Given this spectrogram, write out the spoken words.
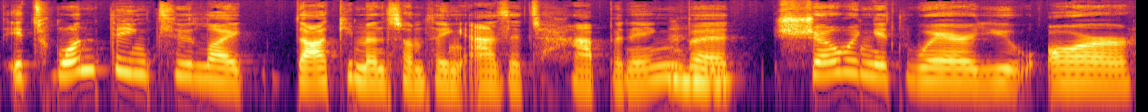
it's one thing to like document something as it's happening mm-hmm. but showing it where you are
